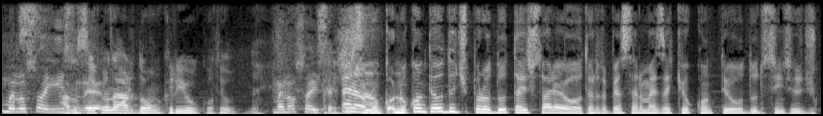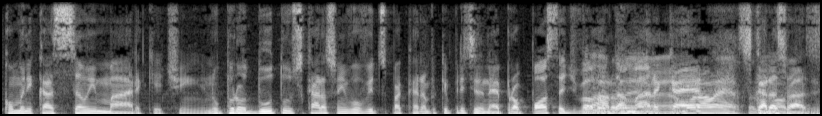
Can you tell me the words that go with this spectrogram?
Mas não só isso, a não né? ser que o Nardon cria o conteúdo, né? Mas não só isso. É, É, não, no, no conteúdo de produto a história é outra. Eu tô pensando mais aqui o conteúdo do sentido de comunicação e marketing. No produto os caras são envolvidos pra caramba porque precisa, né? Proposta de valor Claro, da é, marca é, é os caras né? fazem,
